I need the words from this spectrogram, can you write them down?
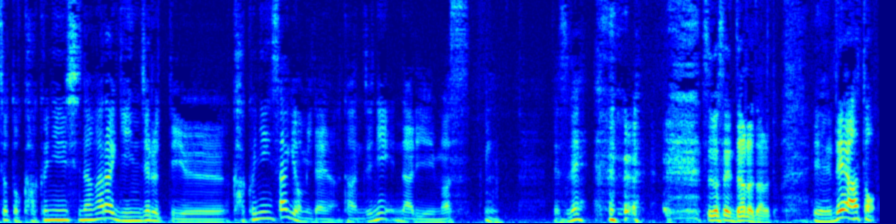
ちょっと確認しながら銀じるっていう確認作業みたいな感じになります。うん。ですね。すいません、だらだらと。えー、で、あと、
